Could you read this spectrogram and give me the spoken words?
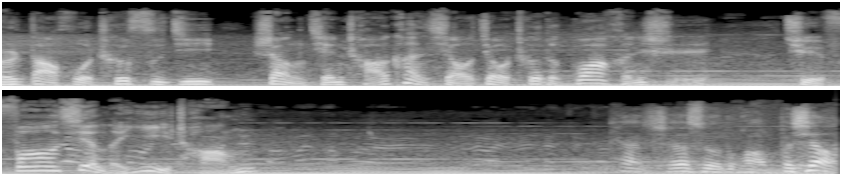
而大货车司机上前查看小轿车的刮痕时，却发现了异常。看车手的话，不像，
